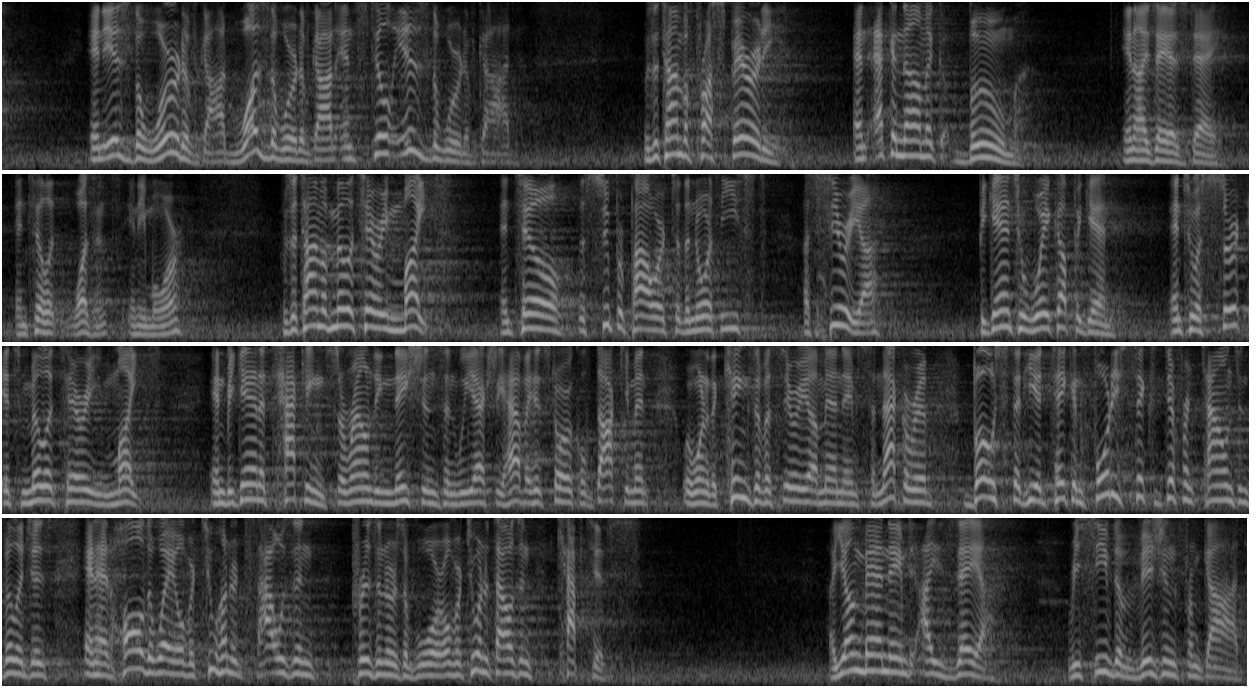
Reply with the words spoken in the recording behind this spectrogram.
and is the Word of God, was the Word of God, and still is the Word of God. It was a time of prosperity and economic boom in Isaiah's day until it wasn't anymore. It was a time of military might until the superpower to the northeast, Assyria, began to wake up again and to assert its military might and began attacking surrounding nations. And we actually have a historical document where one of the kings of Assyria, a man named Sennacherib, boasts that he had taken 46 different towns and villages and had hauled away over 200,000 prisoners of war, over 200,000 captives. A young man named Isaiah received a vision from God.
